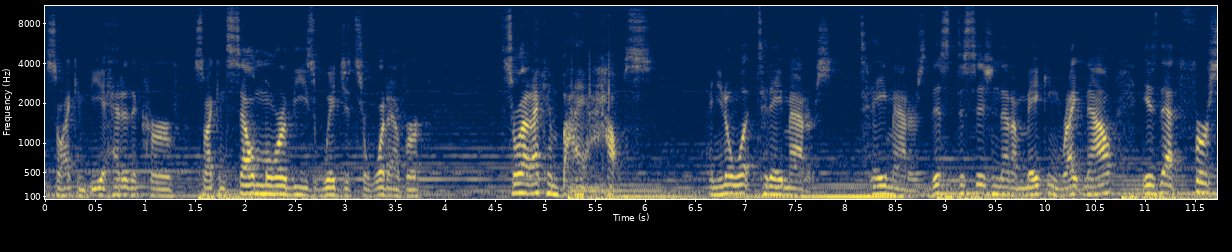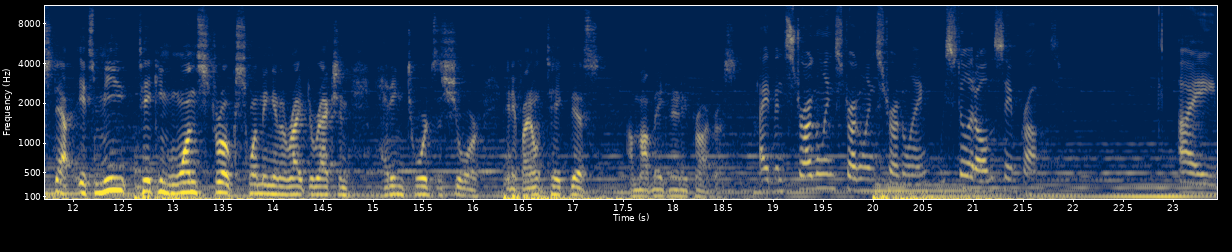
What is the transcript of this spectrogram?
so I can be ahead of the curve, so I can sell more of these widgets or whatever, so that I can buy a house. And you know what? Today matters today matters. This decision that I'm making right now is that first step. It's me taking one stroke, swimming in the right direction, heading towards the shore. And if I don't take this, I'm not making any progress. I've been struggling, struggling, struggling. We still had all the same problems. I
